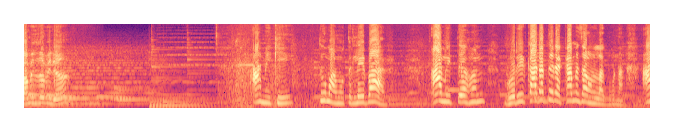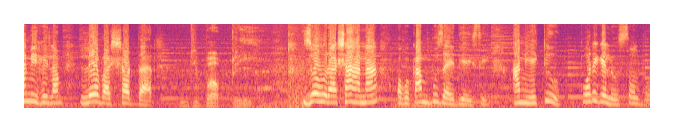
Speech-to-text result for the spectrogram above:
কামে যাবি না? আমি কি তোমার মতো লেবার? আমি তো এখন ঘড়ির কাটা ধরে কামে যাওয়ান লাগবো না। আমি হইলাম লেবার সর্দার। বাপরে। জহুরা সাহানা ওকে কাম বুঝাই দিয়েছি। আমি একটু পরে গেলেও চলবো।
